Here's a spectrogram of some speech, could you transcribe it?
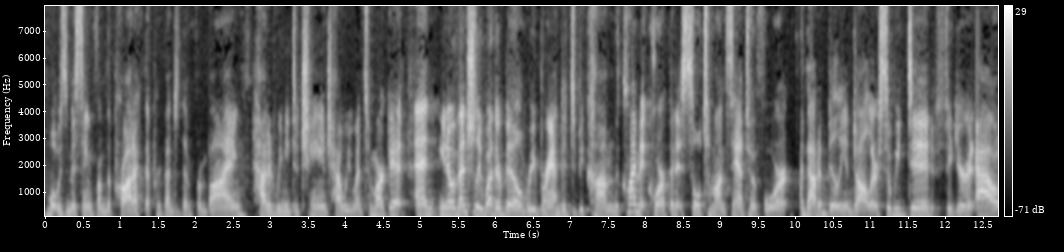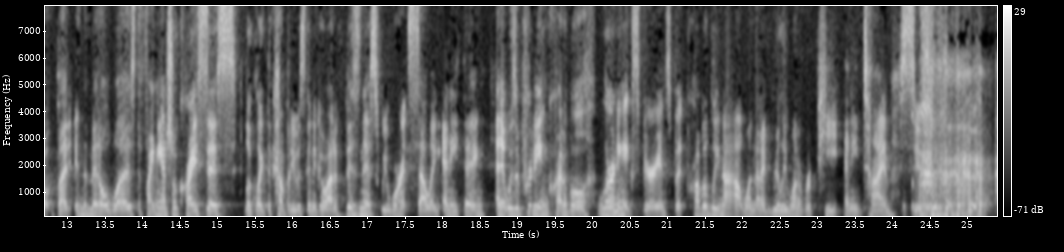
What was missing from the product that prevented them from buying? How did we need to change how we went to market? And, you know, eventually Weatherbill rebranded to become the Climate Corp and it sold to Monsanto for about a billion dollars. So we did figure it out, but in the middle was the financial crisis. Looked like the company was going to go out of business. We weren't selling anything. And it was a pretty incredible learning experience, but probably not one that I'd really want to repeat anytime soon.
